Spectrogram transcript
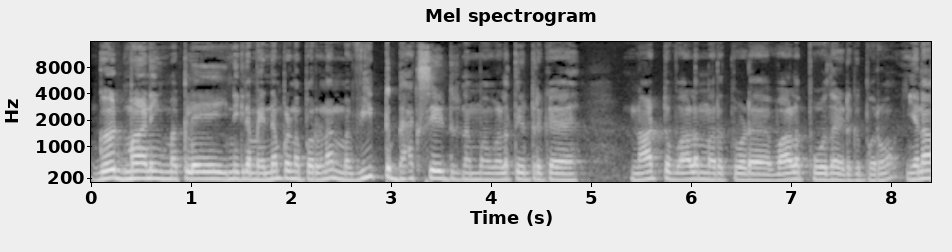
குட் மார்னிங் மக்களே. இன்றைக்கி நம்ம என்ன பண்ண போகிறோம்னா நம்ம வீட்டு பேக் சைடு நம்ம வளர்த்துக்கிட்டு இருக்க நாட்டு வாழை மரத்தோட வாழைப்பூ தான் எடுக்க போகிறோம் ஏன்னா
